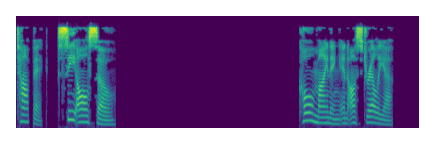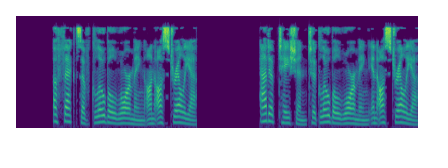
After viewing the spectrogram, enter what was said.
Topic. See also. Coal mining in Australia. Effects of global warming on Australia. Adaptation to global warming in Australia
